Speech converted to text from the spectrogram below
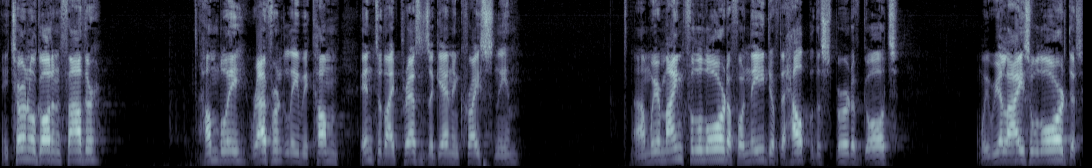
Eternal God and Father, Humbly, reverently, we come into thy presence again in Christ's name. And we are mindful, O Lord, of our need of the help of the Spirit of God. We realize, O Lord, that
